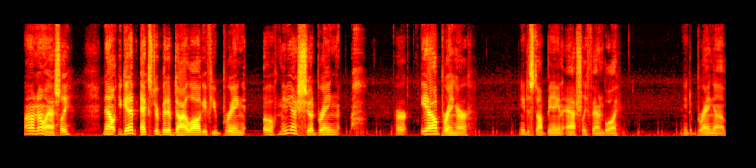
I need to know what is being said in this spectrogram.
I don't know, Ashley. Now, you get an extra bit of dialogue if you bring... Oh, maybe I should bring... her... Yeah, I'll bring her. You Need to stop being an Ashley fanboy. You Need to bring up...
